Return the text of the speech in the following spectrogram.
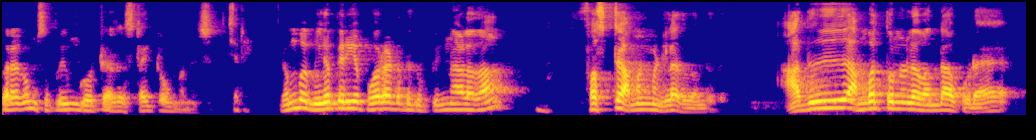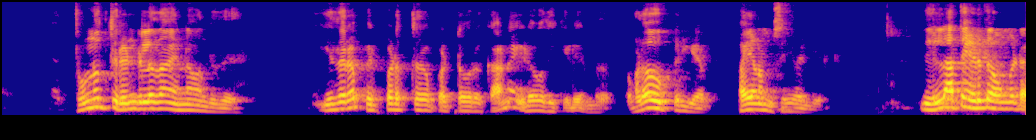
பிறகும் சுப்ரீம் கோர்ட் அதை ஸ்ட்ரைக் டவுன் பண்ணுச்சு. சரி. ரொம்ப மிகப்பெரிய போராட்டத்துக்கு பின்னால தான் ஃபஸ்ட்டு அமெண்ட்மெண்ட்டில் அது வந்தது. அது ஐம்பத்தொன்னில் வந்தால் கூட தொண்ணூற்றி ரெண்டில் தான் என்ன வந்தது? இதர பிற்படுத்தப்பட்டவருக்கான இடஒதுக்கீடு என்பது. அவ்வளவு பெரிய பயணம் செய்ய வேண்டியிருக்கு. இது எல்லாத்தையும் எடுத்து அவங்ககிட்ட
